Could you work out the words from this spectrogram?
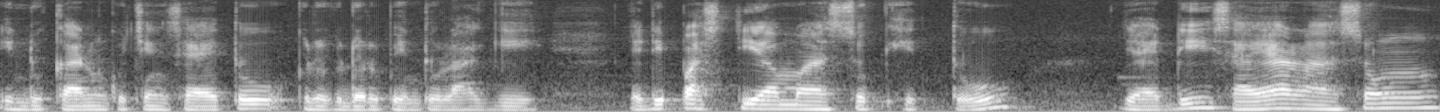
indukan kucing saya itu gedor-gedor pintu lagi. Jadi pas dia masuk itu jadi saya langsung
